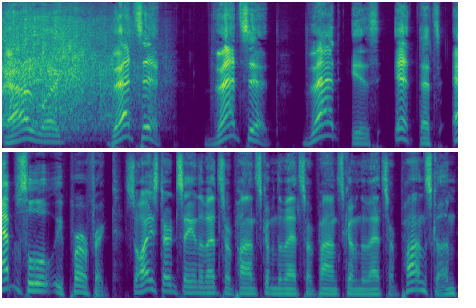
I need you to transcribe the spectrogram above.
And I was like, that's it. That's it. That is it. That's absolutely perfect. So I started saying the Mets are pond scum, the Mets are pond scum, the Mets are pond scum.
